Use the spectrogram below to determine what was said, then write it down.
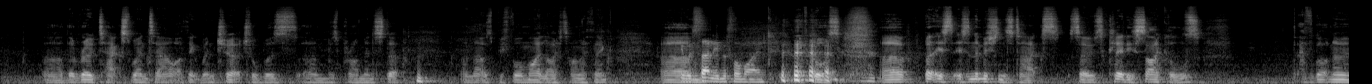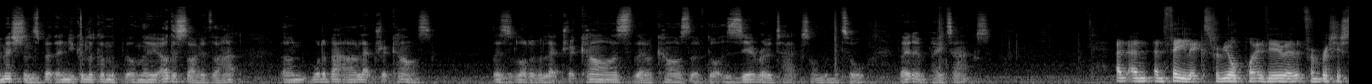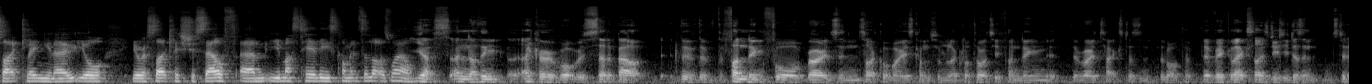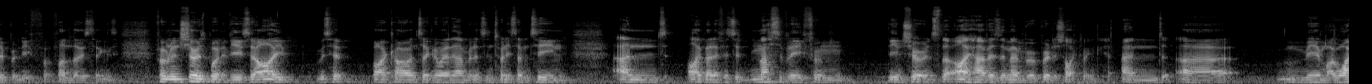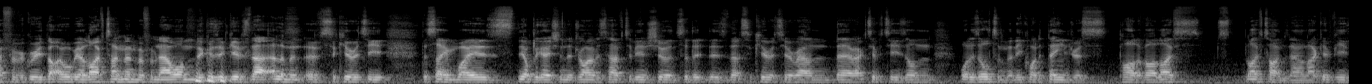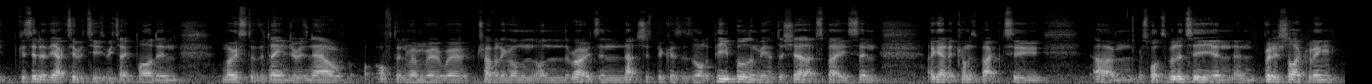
Uh, the road tax went out, I think, when Churchill was um, was prime minister, and that was before my lifetime, I think. Um, it was certainly before mine. of course, uh, but it's, it's an emissions tax, so it's clearly cycles have got no emissions. But then you could look on the on the other side of that. And what about our electric cars? There's a lot of electric cars. There are cars that have got zero tax on them at all. They don't pay tax. And, and, and Felix, from your point of view, uh, from British cycling, you know, you're you're a cyclist yourself. Um, you must hear these comments a lot as well. Yes, and I think echo what was said about the, the, the, funding for roads and cycleways comes from local authority funding. The road tax doesn't, well, the, the vehicle excise duty doesn't deliberately fund those things. From an insurance point of view, so I was hit by a car and taken away in an ambulance in 2017, and I benefited massively from the insurance that I have as a member of British Cycling. And uh, me and my wife have agreed that I will be a lifetime member from now on because it gives that element of security the same way as the obligation that drivers have to be insured so that there's that security around their activities on what is ultimately quite a dangerous part of our lives lifetimes now. Like if you consider the activities we take part in most of the danger is now often when we're, we're travelling on, on the roads and that's just because there's a lot of people and we have to share that space. And again it comes back to um, responsibility and, and British cycling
